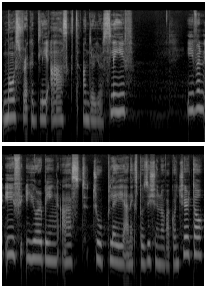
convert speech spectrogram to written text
most frequently asked under your sleeve Even if you're being asked to play an exposition of a concerto,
